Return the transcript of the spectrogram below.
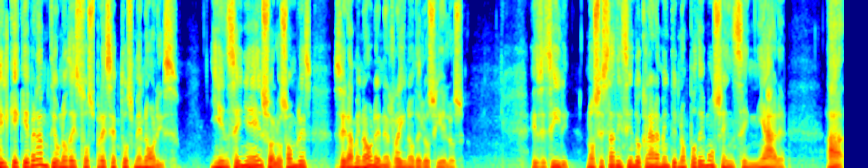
el que quebrante uno de estos preceptos menores y enseñe eso a los hombres será menor en el reino de los cielos. Es decir, nos está diciendo claramente, no podemos enseñar a,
